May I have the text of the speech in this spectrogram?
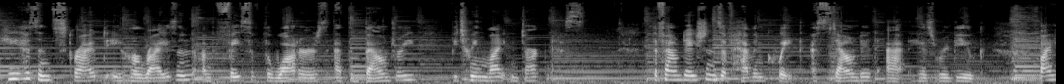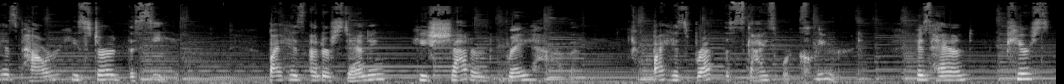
He has inscribed a horizon on the face of the waters at the boundary between light and darkness. The foundations of heaven quake, astounded at his rebuke. By his power he stirred the sea. By his understanding he shattered Rahab. By his breath the skies were cleared. His hand pierced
